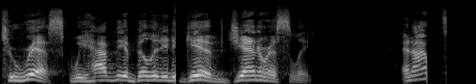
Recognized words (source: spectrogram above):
to risk. We have the ability to give generously. And I would say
